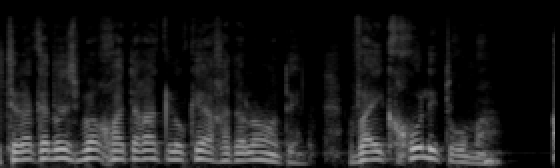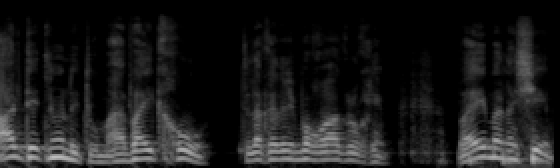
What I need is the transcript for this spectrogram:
אצל הקדוש ברוך הוא אתה רק לוקח, אתה לא נותן. ויקחו לי תרומה. אל תיתנו לי תרומה, ויקחו. אצל הקדוש ברוך הוא רק לוקחים. באים אנשים,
